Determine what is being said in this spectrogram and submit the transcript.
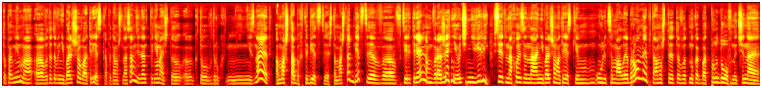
то помимо э, вот этого небольшого отрезка, потому что на самом деле надо понимать, что э, кто вдруг не знает о масштабах это бедствия, что масштаб бедствия в, в территориальном выражении очень невелик. Все это находится на небольшом отрезке улицы Малая Бронная, потому что это вот, ну, как бы от прудов, начиная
